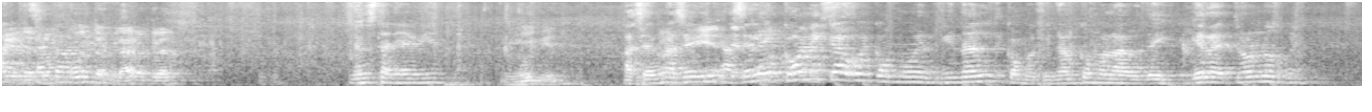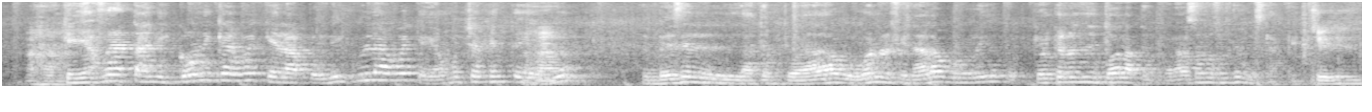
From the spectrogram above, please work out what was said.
tienes un punto, claro, claro. Eso estaría bien. Muy bien. Hacer una serie, hacerla icónica, güey, como el final, como el final, como la de Guerra de Tronos, güey. Que ya fuera tan icónica, güey, que la película, güey, que ya mucha gente vio, en vez de la temporada, güey, bueno, el final aburrido, porque creo que no es ni toda la temporada, son los últimos capítulos. Sí, sí.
